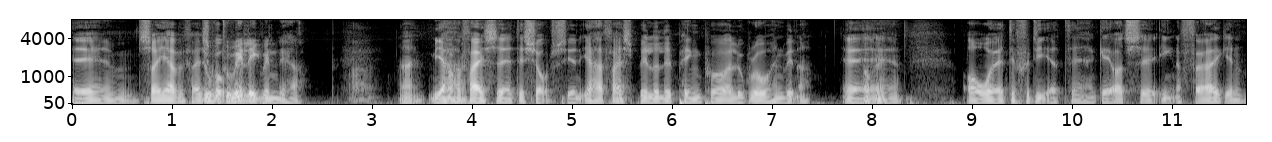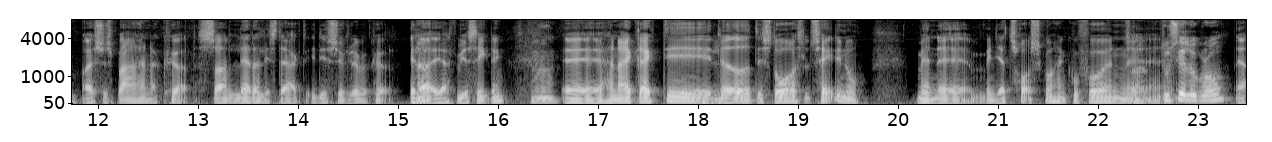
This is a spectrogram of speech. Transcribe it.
Øh, så jeg vil faktisk Du, gå du med- vil ikke vinde det her. Nej, jeg okay. har faktisk, øh, det er sjovt, du siger det, jeg har faktisk spillet lidt penge på, at Luke Rowe han vinder. Øh, Okay. Og øh, det er fordi, at øh, han gav odds øh, 41 igen, og jeg synes bare, at han har kørt så latterligt stærkt i de cykler, vi har kørt. Eller ja. Ja, vi har set, ikke? Ja. Øh, han har ikke rigtig lavet det store resultat endnu, men, øh, men jeg tror sgu, han kunne få en... Så Øh, du siger Luke Rowe. Ja.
